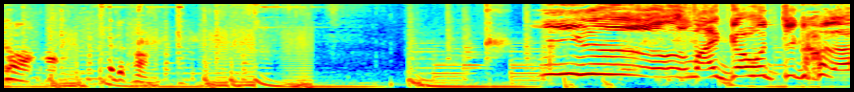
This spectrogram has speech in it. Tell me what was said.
খা এটা খা। গড হচ্ছে গলা?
